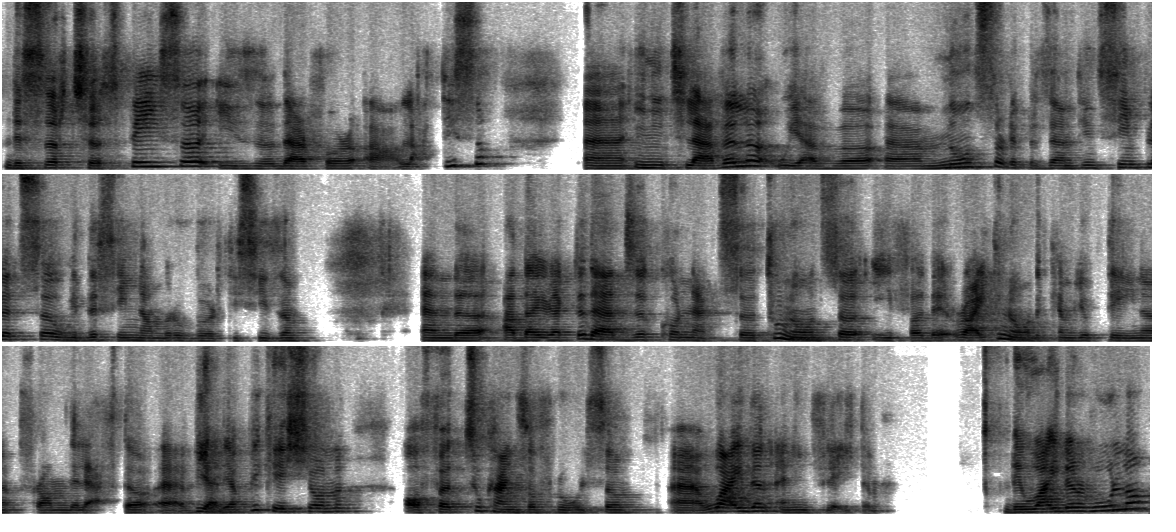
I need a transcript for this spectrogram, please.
The search space is therefore a lattice. Uh, in each level, we have uh, um, nodes representing simplets with the same number of vertices. And uh, a directed edge connects two nodes if the right node can be obtained from the left via the application of uh, two kinds of rules, uh, widen and inflate. The widen rule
